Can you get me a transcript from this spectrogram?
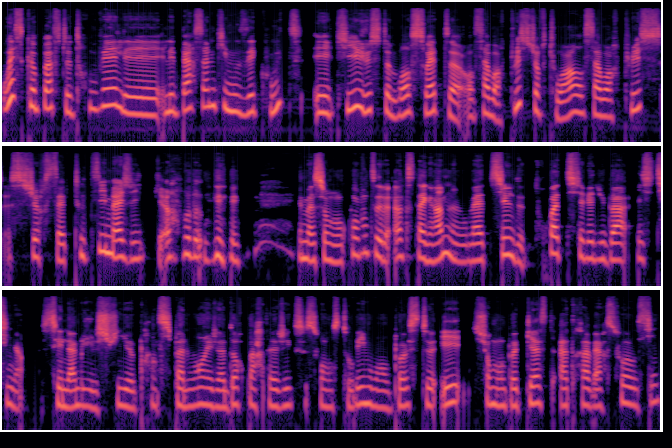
Où est-ce que peuvent te trouver les, les, personnes qui nous écoutent et qui justement souhaitent en savoir plus sur toi, en savoir plus sur cet outil magique? Et bien, Sur mon compte Instagram, Mathilde 3-du-bas Istina. C'est là que je suis euh, principalement et j'adore partager, que ce soit en story ou en post, et sur mon podcast à travers soi aussi,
